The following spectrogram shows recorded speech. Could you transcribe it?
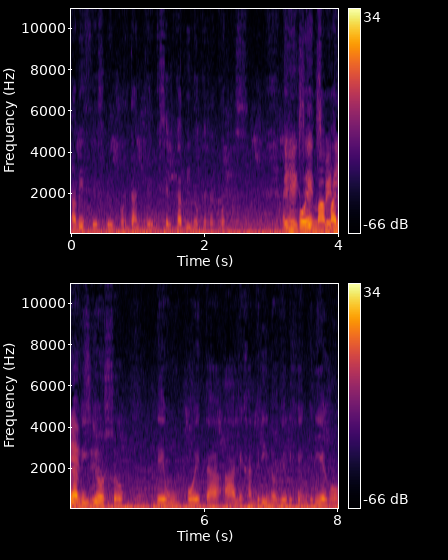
a veces lo importante es el camino que recorres. Hay un poema maravilloso de un poeta alejandrino de origen griego,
